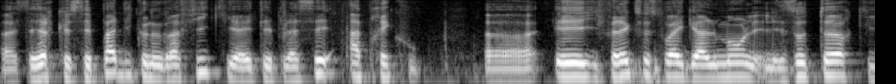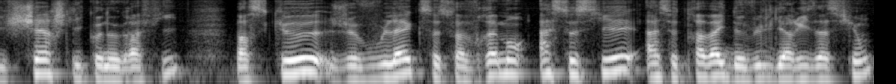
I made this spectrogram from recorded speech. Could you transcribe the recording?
C'est-à-dire que c'est pas l'iconographie qui a été placée après coup. et il fallait que ce soit également les, auteurs qui cherchent l'iconographie parce que je voulais que ce soit vraiment associé à ce travail de vulgarisation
